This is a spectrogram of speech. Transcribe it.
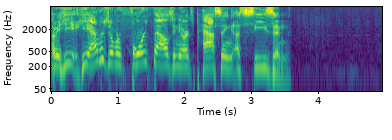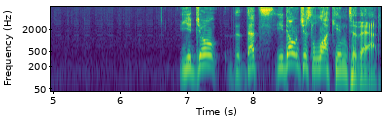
mean, he, he averaged over 4,000 yards passing a season. You don't that's you don't just luck into that.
